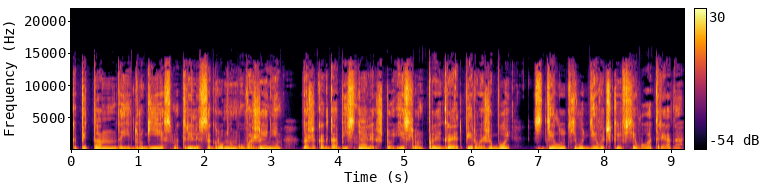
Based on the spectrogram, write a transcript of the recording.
Капитан, да и другие смотрели с огромным уважением, даже когда объясняли, что если он проиграет первый же бой, сделают его девочкой всего отряда.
